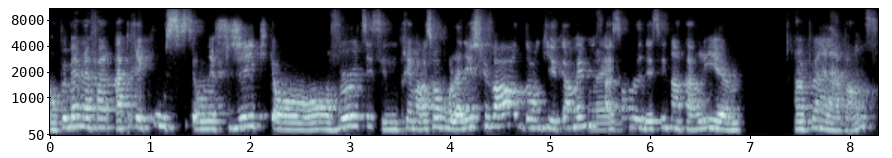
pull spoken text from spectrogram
On peut même le faire après coup aussi si on a figé puis qu'on veut. C'est une prévention pour l'année suivante. Donc, il y a quand même une façon d'essayer d'en parler euh, un peu à l'avance.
